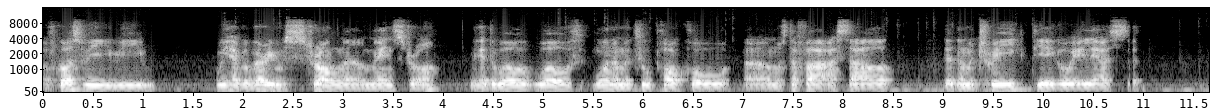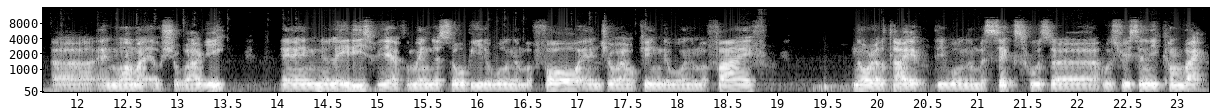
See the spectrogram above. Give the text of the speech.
Of course, we, we, we have a very strong uh, men's draw we had the world world's world number two Paul Coll, uh, Mostafa Asal, the number three Diego Elias, uh, and Muhammad El Shorbagy. And the ladies, we have Amanda Sobhy, the world number four, and Joelle King, the world number five. Nour El Tayeb, the world number six, who's uh, who's recently come back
